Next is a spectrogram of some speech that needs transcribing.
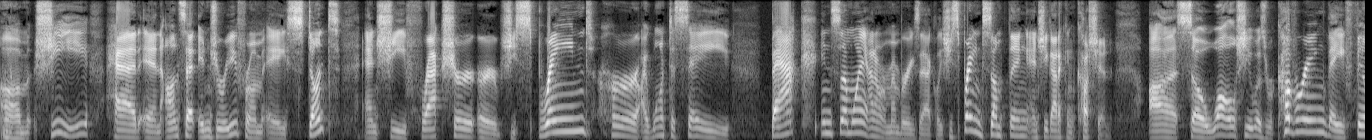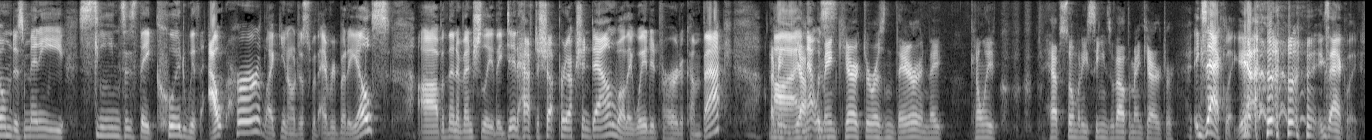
Um, she had an onset injury from a stunt, and she fractured or she sprained her. I want to say back in some way. I don't remember exactly. She sprained something, and she got a concussion. Uh, so while she was recovering, they filmed as many scenes as they could without her, like, you know, just with everybody else. Uh, but then eventually they did have to shut production down while they waited for her to come back. I mean, Uh, yeah, that was the main character isn't there, and they can only have so many scenes without the main character. Exactly. Yeah. exactly.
